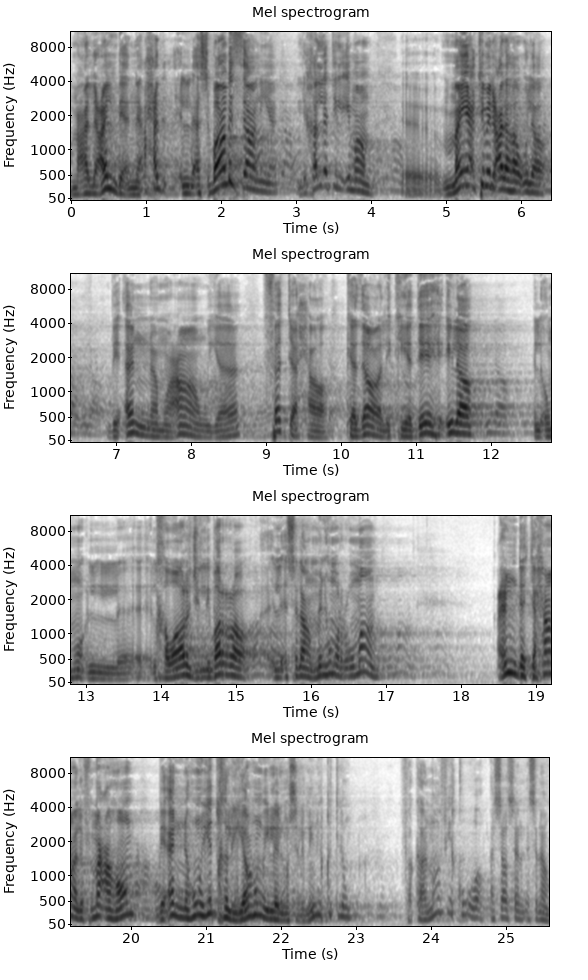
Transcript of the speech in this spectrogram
مع العلم بأن أحد الأسباب الثانية اللي خلت الإمام آه، ما يعتمد على هؤلاء بأن معاوية فتح كذلك يديه إلى الخوارج اللي برا الإسلام منهم الرومان. عنده تحالف معهم بأنه يدخل إياهم إلى المسلمين يقتلون. فكان ما في قوة أساسا الإسلام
